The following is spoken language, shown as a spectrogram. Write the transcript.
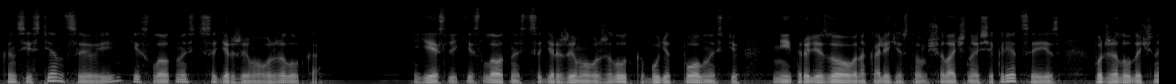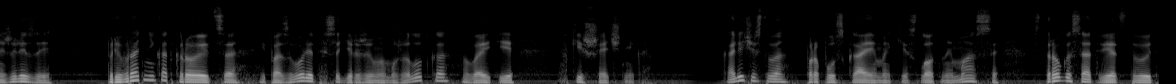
консистенцию и кислотность содержимого желудка. Если кислотность содержимого желудка будет полностью нейтрализована количеством щелочной секреции из поджелудочной железы, привратник откроется и позволит содержимому желудка войти в в кишечник. Количество пропускаемой кислотной массы строго соответствует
